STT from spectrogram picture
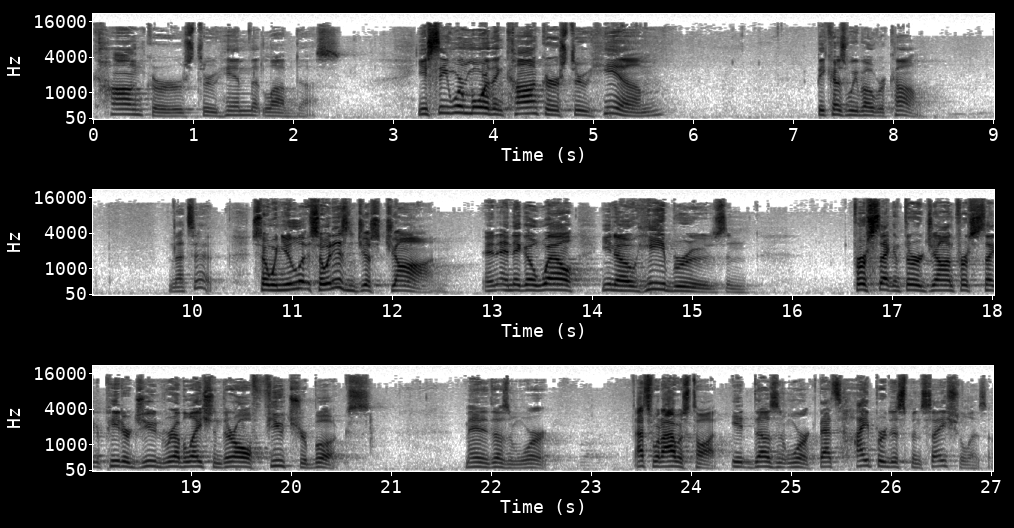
conquerors through him that loved us. You see, we're more than conquerors through him because we've overcome. And that's it. So when you look, so it isn't just John. And, and they go, well, you know, Hebrews and 1st, 2nd, 3rd John, 1st, 2nd Peter, Jude, Revelation, they're all future books. Man, it doesn't work. That's what I was taught. It doesn't work. That's hyper dispensationalism.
